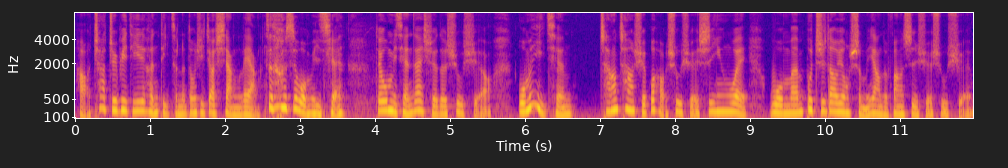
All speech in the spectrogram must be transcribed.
好，ChatGPT 很底层的东西叫向量，这都是我们以前对我们以前在学的数学哦。我们以前。常常学不好数学，是因为我们不知道用什么样的方式学数学，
